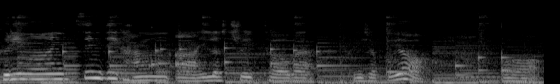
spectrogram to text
그림은 신디 강 아, 일러스트레이터가 그리셨고요. 어,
